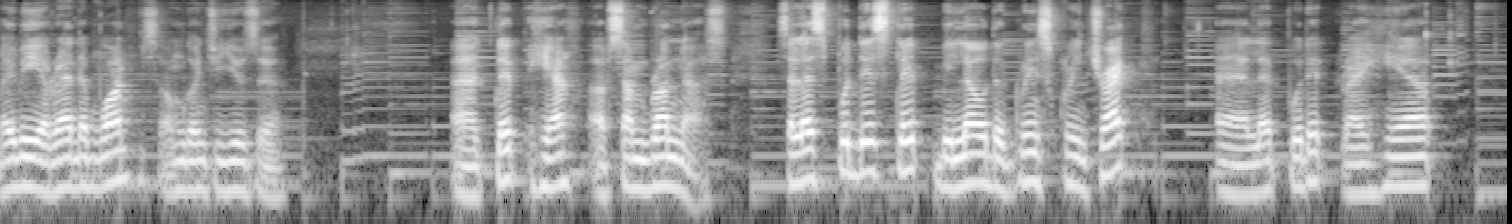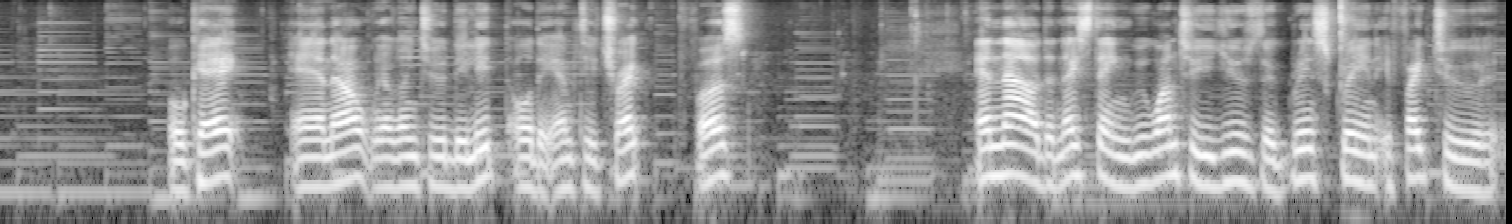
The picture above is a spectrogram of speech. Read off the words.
maybe a random one. So I'm going to use a, a clip here of some runners. So let's put this clip below the green screen track. And let's put it right here. Okay. And now we are going to delete all the empty track first and now the next thing, we want to use the green screen effect to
